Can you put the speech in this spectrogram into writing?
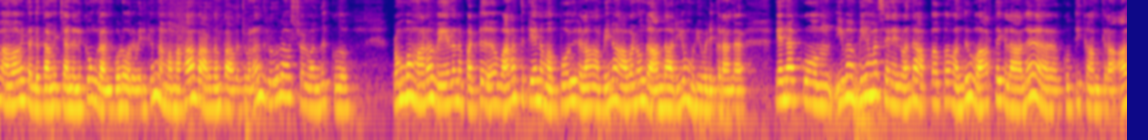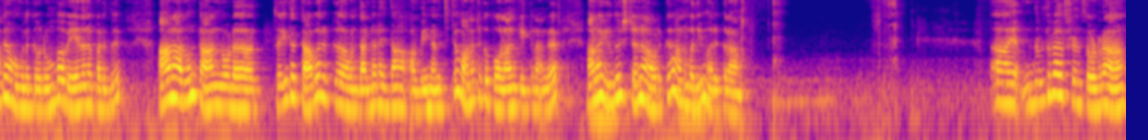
மாமாவின் தந்த தமிழ் சேனலுக்கு உங்கள் அன்போடு வரவேற்கும் நம்ம மகாபாரதம் பார்த்துட்டு வரோம். திருதராஷ்டிரன் வந்து கு- ரொம்ப மன வேதனைப்பட்டு வனத்துக்கே நம்ம போயிடலாம் அப்படின்னு அவனும் காந்தாரியும் முடிவெடுக்கிறாங்க. ஏன்னா இவன் பீமசேனன் வந்து அப்பப்போ வந்து வார்த்தைகளால் குத்தி காமிக்கிறான். அது அவங்களுக்கு ரொம்ப வேதனைப்படுது. ஆனாலும் தன்னோட செய்த தவறுக்கு அவன் தண்டனை தான் அப்படின்னு நினச்சிட்டு வனத்துக்கு போகலான்னு கேட்குறாங்க ஆனால் யுதிஷ்டன் அவருக்கு அனுமதி மறுக்கிறான். திருதராஷ்டிரன் சொல்கிறான்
